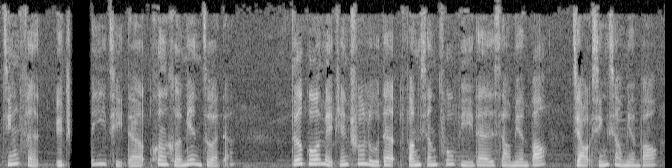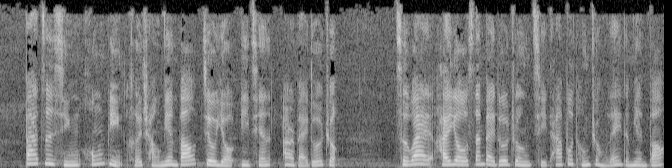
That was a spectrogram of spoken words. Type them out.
精粉与在一起的混合面做的。德国每天出炉的芳香扑鼻的小面包、角形小面包、八字形烘饼和长面包就有一千二百多种。此外，还有三百多种其他不同种类的面包。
